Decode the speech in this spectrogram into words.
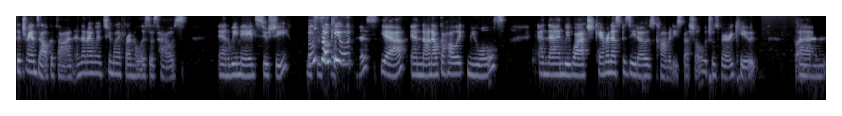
the trans alkathon and then i went to my friend melissa's house and we made sushi it was so cute. yeah and non-alcoholic mules. And then we watched cameron esposito's comedy special which was very cute. Um,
